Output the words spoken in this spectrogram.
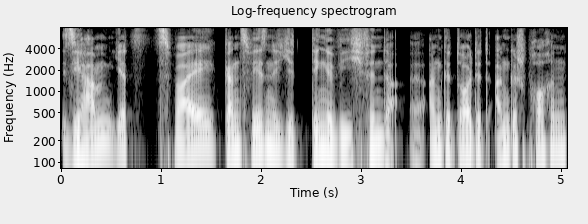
Sie haben jetzt zwei ganz wesentliche Dinge, wie ich finde, äh, angedeutet, angesprochen.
